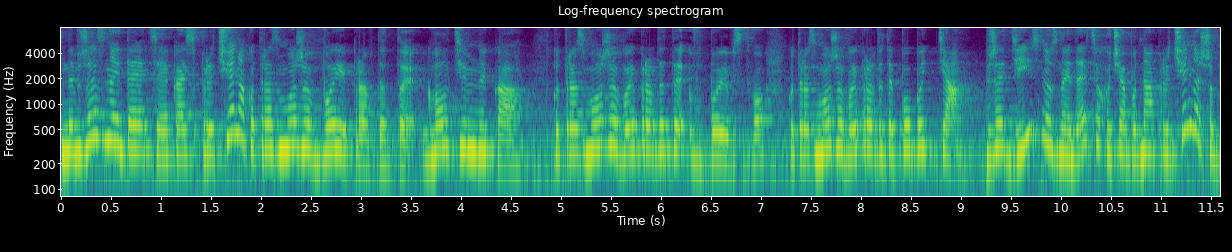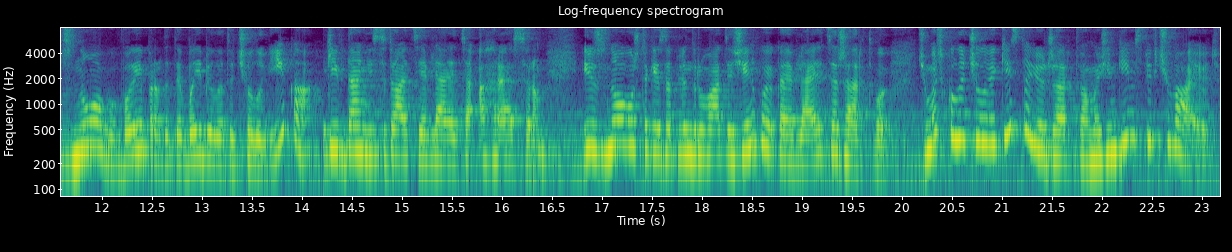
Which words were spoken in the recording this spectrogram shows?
Невже знайдеться якась причина, котра зможе виправдати гвалтівника, котра зможе виправдати вбивство, котра зможе виправдати побиття? Вже дійсно знайдеться хоча б одна причина, щоб знову виправдати, вибілити чоловіка, який в даній ситуації є агресором, і знову ж таки запліндрувати жінку, яка є жертвою. Чомусь, коли чоловіки стають жертвами, жінки їм співчувають.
